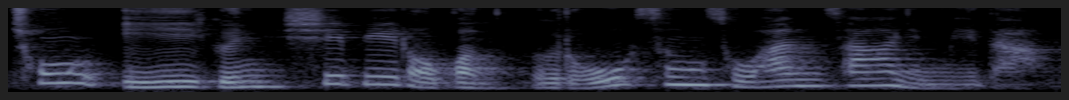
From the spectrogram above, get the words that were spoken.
총 이익은 11억 원으로 승소한 사안입니다.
